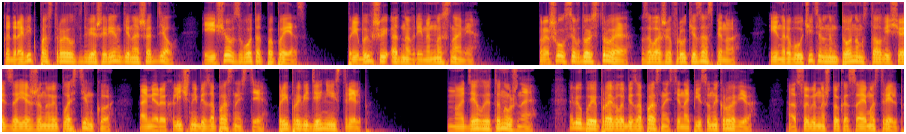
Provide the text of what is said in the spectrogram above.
Кадровик построил в две шеренги наш отдел и еще взвод от ППС, прибывший одновременно с нами. Прошелся вдоль строя, заложив руки за спину, и нравоучительным тоном стал вещать заезженную пластинку о мерах личной безопасности при проведении стрельб. Но дело это нужное. Любые правила безопасности написаны кровью, особенно что касаемо стрельб.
